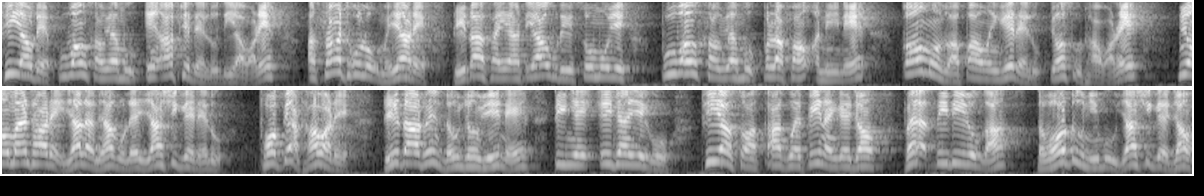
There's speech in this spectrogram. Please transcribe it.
ထိရောက်တဲ့ပူးပေါင်းဆောင်ရွက်မှုအင်အားဖြစ်တယ်လို့သိရပါတယ်။အစားထိုးလို့မရတဲ့ဒေသဆိုင်ရာတရားဥပဒေစိုးမိုးရေးပူးပေါင်းဆောင်ရွက်မှု platform အနေနဲ့ကောင်းမွန်စွာပါဝင်ခဲ့တယ်လို့ပြောဆိုထားပါတယ်။မျှော်မှန်းထားတဲ့ရလဒ်များကိုလည်းရရှိခဲ့တယ်လို့ ဖော်ပြထားပါတယ်ဒေတာတွင်လုံခြုံရေးနဲ့တည်ငြိမ်အေဂျင့်ရေးကိုထိရောက်စွာကာကွယ်ပေးနိုင်ခဲ့ကြောင်းဗတ်အသီးသီးတို့ကသဘောတူညီမှုရရှိခဲ့ကြောင်း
